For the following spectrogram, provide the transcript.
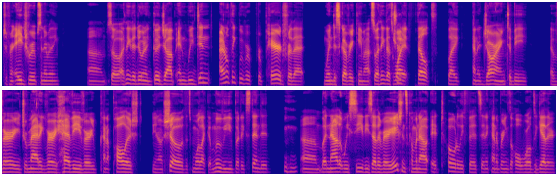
different age groups and everything. Um, so I think they're doing a good job, and we didn't. I don't think we were prepared for that when Discovery came out. So I think that's why it felt like kind of jarring to be a very dramatic, very heavy, very kind of polished, you know, show that's more like a movie but extended. hmm Um, but now that we see these other variations coming out, it totally fits and it kind of brings the whole world together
